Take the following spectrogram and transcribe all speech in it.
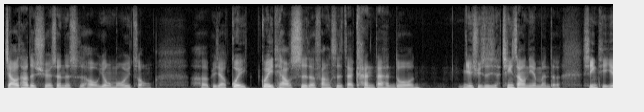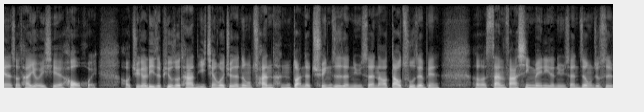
教他的学生的时候，用某一种呃比较规规条式的方式在看待很多，也许是青少年们的性体验的时候，他有一些后悔。好，举个例子，譬如说他以前会觉得那种穿很短的裙子的女生，然后到处这边呃散发性魅力的女生，这种就是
